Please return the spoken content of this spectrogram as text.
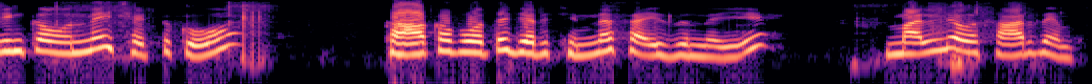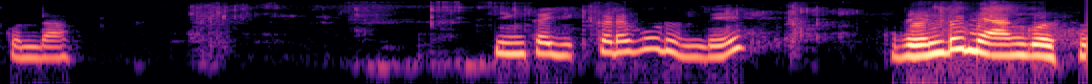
ఇంకా ఉన్నాయి చెట్టుకు. కాకపోతే జర చిన్న సైజు ఉన్నాయి. మళ్ళీ ఒకసారి తెంపుకుందాం. ఇంకా ఇక్కడ కూడా ఉంది. రెండు మ్యాంగోస్.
